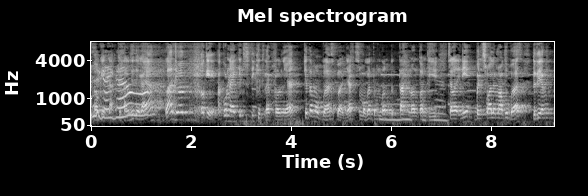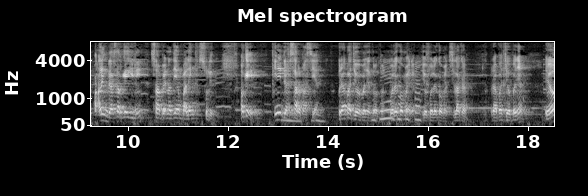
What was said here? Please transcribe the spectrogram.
Oke, lanjut ya, Kak. ya. Lanjut. Oke, aku naikin sedikit levelnya. Kita mau bahas banyak. Semoga teman-teman betah nonton di channel ini. Banyak soal yang mau aku bahas. Dari yang paling dasar kayak gini, sampai nanti yang paling sulit. Oke, ini dasar Mas ya. Berapa jawabannya, teman-teman? Boleh komen ya? Yo, boleh komen. Silakan. Berapa jawabannya? Yo,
